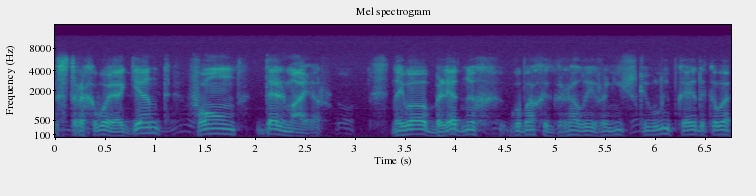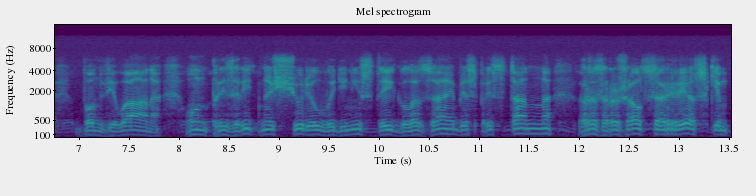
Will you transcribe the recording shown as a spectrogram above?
страховой агент фон Дельмайер. На его бледных губах играла ироническая улыбка эдакого бонвивана. Он презрительно щурил водянистые глаза и беспрестанно разражался резким,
